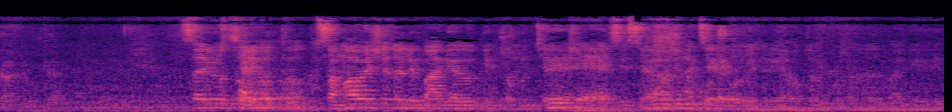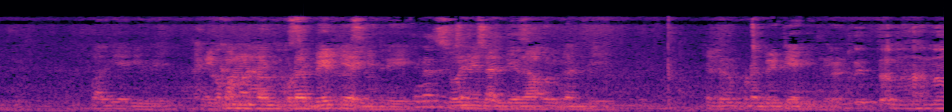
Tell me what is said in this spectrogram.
ಜಾಗೃತಿ ಸರ್ ಇವತ್ತು ಸಮಾವೇಶದಲ್ಲಿ ಭಾಗಿಯಾಗೋಕ್ಕಿಂತ ಮುಂಚೆ ಐಸಿಸಿ ಯೋಜನಾ ಕಚೇರಿಗೆ ಹೋಗಿದ್ರಿ ಭಾಗಿಯಾಗಿದ್ರಿ ಭಾಗಿಯಾಗಿದ್ರಿ. ಹೈಕಮಾಂಡ್ ಅಲ್ಲಿ ಕೂಡ ಭೇಟಿಯಾಗಿದ್ರಿ ಸೋನಿಯಾ ಗಾಂಧಿ ರಾಹುಲ್ ಗಾಂಧಿ ಎಲ್ಲರೂ ಕೂಡ ಭೇಟಿಯಾಗಿದ್ರಿ ಖಂಡಿತ ನಾನು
